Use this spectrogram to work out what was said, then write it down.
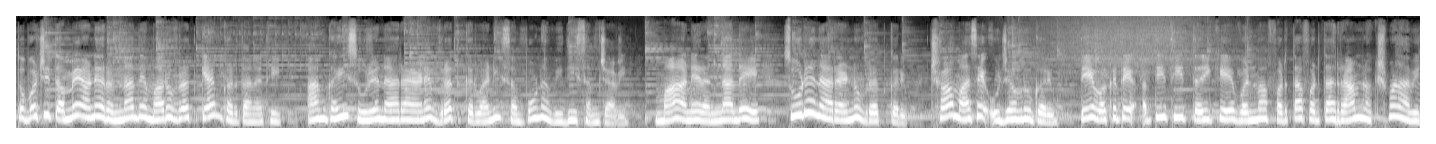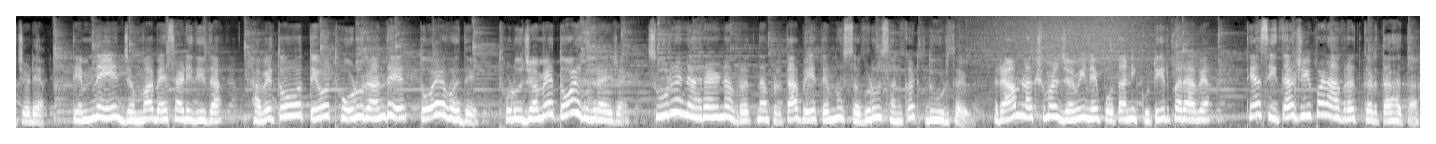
તો પછી તમે અને રન્નાદે મારું વ્રત કેમ કરતા નથી? આમ કહી સૂર્યનારાયણે વ્રત કરવાની સંપૂર્ણ વિધિ સમજાવી. માં અને રન્નાદે સૂર્યનારાયણનું વ્રત કર્યું. છ માસે ઉજવણું કર્યું. તે વખતે અતિથિ તરીકે વનમાં ફરતા ફરતા રામ લક્ષ્મણ આવી ચડ્યા. તેમને જમવા બેસાડી દીધા. હવે તો તેઓ થોડું રાંધે તોય વધે. થોડું જમે તોય ધરાઈ જાય. સૂર્યનારાયણના વ્રતના પ્રતાપે તેમનું સઘળું સંકટ દૂર થયું. રામ લક્ષ્મણ જમીને પોતાની કુટીર પર આવ્યા. ત્યાં સીતાજી પણ આ વ્રત કરતા હતા.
